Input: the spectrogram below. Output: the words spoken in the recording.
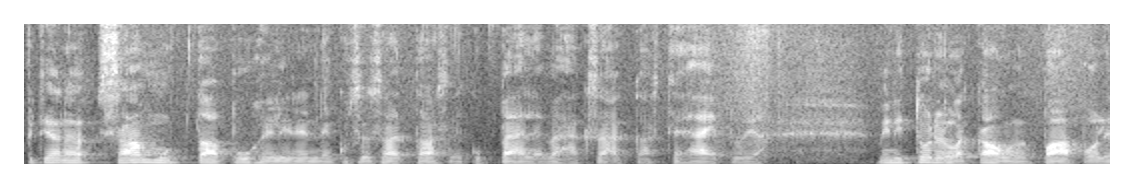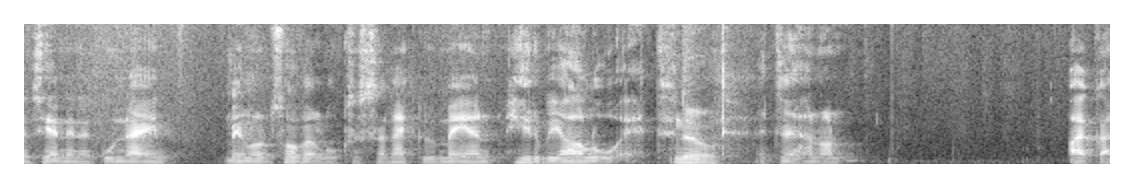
piti aina sammuttaa puhelin ennen kuin se sai taas niin kuin päälle vähäksi aikaa, sitten se häipyi. Ja meni todella kauan paapoilin sen ennen kuin näin. Meillä on sovelluksessa näkyy meidän hirvialueet. Joo. Että sehän on aika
